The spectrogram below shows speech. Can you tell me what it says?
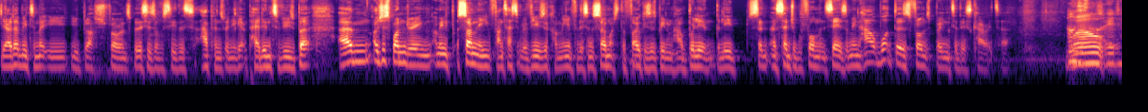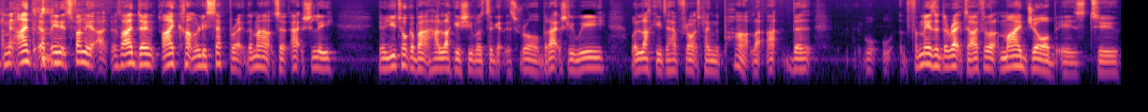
Yeah, I don't mean to make you, you blush, Florence, but this is obviously this happens when you get paid interviews. But um, I was just wondering. I mean, so many fantastic reviews are coming in for this, and so much of the focus has been on how brilliant the lead and central performance is. I mean, how what does Florence bring to this character? well, I mean, I, I mean, it's funny because I don't, I can't really separate them out. So actually, you know, you talk about how lucky she was to get this role, but actually, we were lucky to have Florence playing the part. Like I, the, for me as a director, I feel like my job is to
